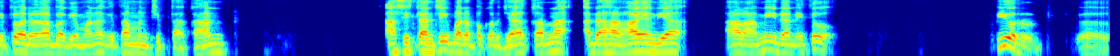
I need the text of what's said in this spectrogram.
itu adalah bagaimana kita menciptakan asistensi kepada pekerja karena ada hal-hal yang dia alami dan itu pure uh,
